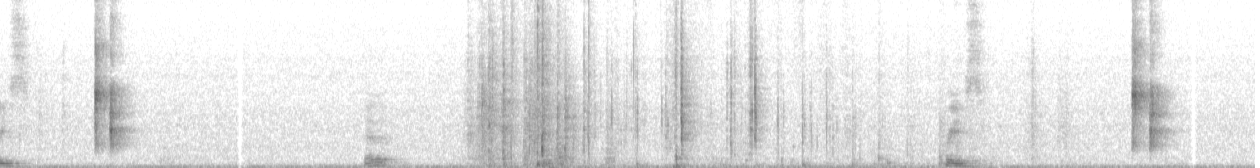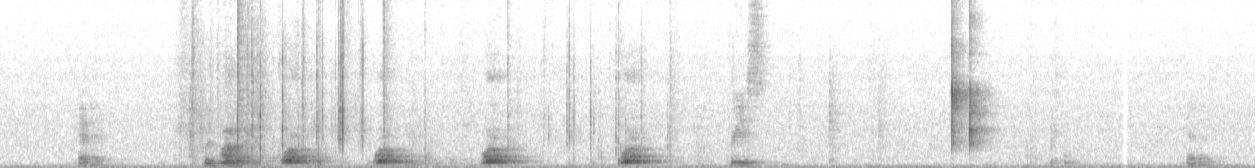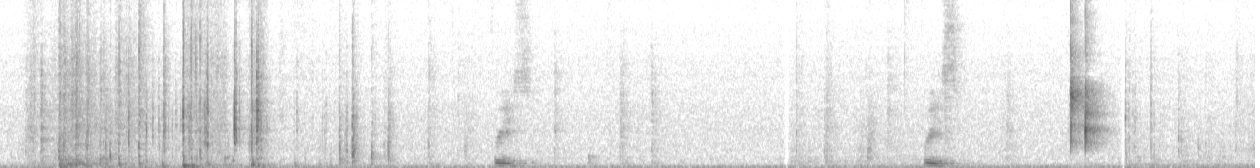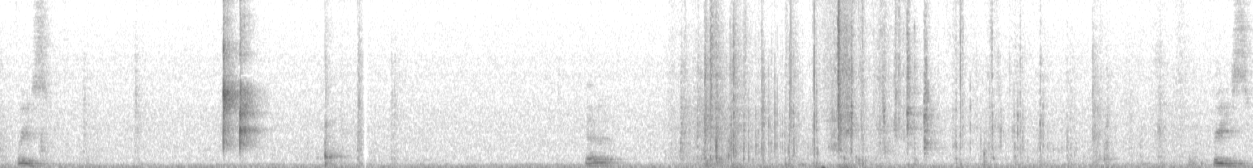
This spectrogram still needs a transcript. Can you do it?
degrees. Freeze. Get it? Good boy. Freeze. Freeze. Get it? Freeze.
